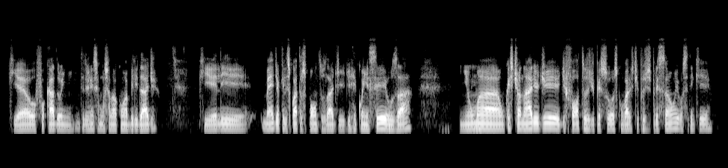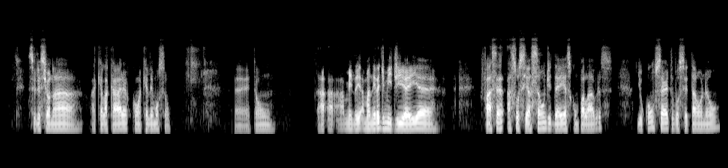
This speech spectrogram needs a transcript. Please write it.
que é o focado em inteligência emocional com habilidade, que ele mede aqueles quatro pontos lá de, de reconhecer, usar, em uma, um questionário de, de fotos de pessoas com vários tipos de expressão e você tem que selecionar aquela cara com aquela emoção. É, então, a, a, a, maneira de medir aí é faça associação de ideias com palavras e o quão certo você tá ou não.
